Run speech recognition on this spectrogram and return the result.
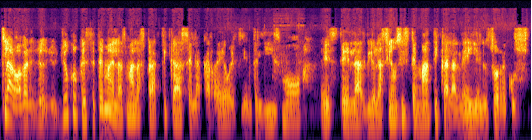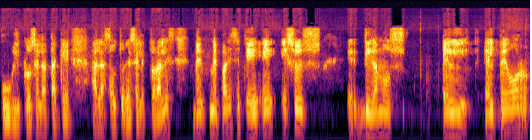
Claro, a ver, yo, creo que este tema de las malas prácticas, el acarreo, el clientelismo, este, la violación sistemática a la ley, el uso de recursos públicos, el ataque a las autoridades electorales, me, me parece que eh, eso es, eh, digamos, el, el peor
